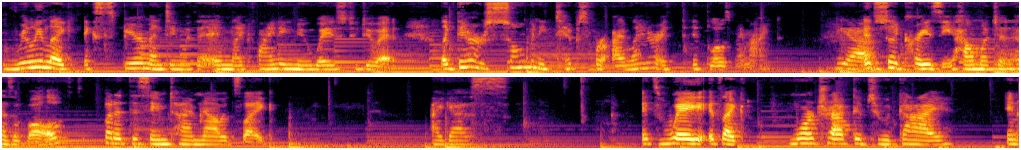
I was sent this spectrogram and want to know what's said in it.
really like experimenting with it and like finding new ways to do it like there are so many tips for eyeliner it, it blows my mind yeah. it's like crazy how much it has evolved but at the same time now it's like i guess it's way it's like more attractive to a guy in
